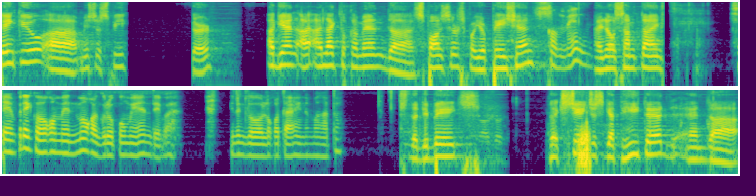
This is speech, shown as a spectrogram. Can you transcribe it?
thank you, uh, Mr. Speaker. Again, I, I'd like to commend the sponsors for your patience. Comment. I know sometimes Syempre, ko-comment mo, kagrupo mo yan, di ba? Pinaglolo ko tayo ng mga to. the debates, the exchanges get heated, and uh,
